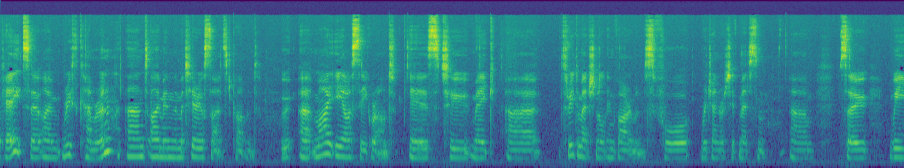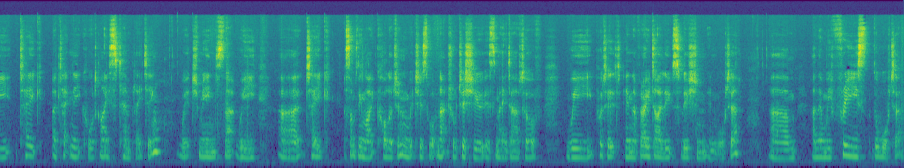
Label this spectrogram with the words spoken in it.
Okay, so I'm Ruth Cameron and I'm in the Material Science Department. Uh, my ERC grant is to make uh, three-dimensional environments for regenerative medicine. Um, so we take a technique called ice templating, which means that we uh, take something like collagen, which is what natural tissue is made out of, we put it in a very dilute solution in water, um, and then we freeze the water.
